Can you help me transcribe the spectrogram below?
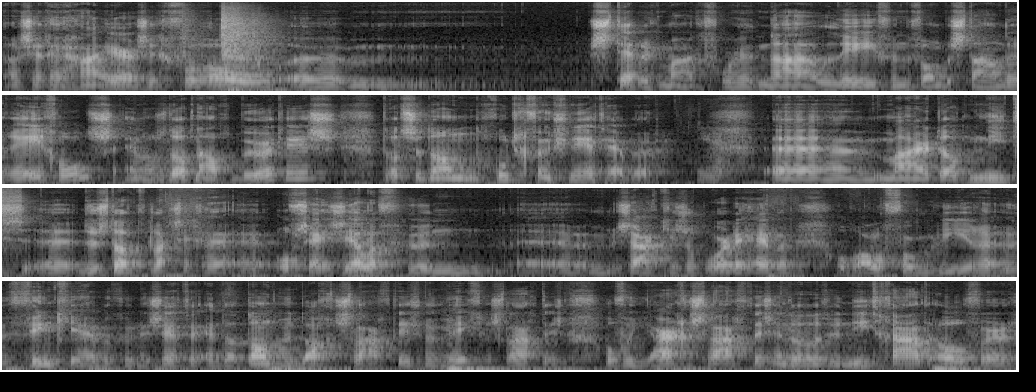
nou zeggen, HR zich vooral um, sterk maakt voor het naleven van bestaande regels. En als -hmm. dat nou gebeurd is, dat ze dan goed gefunctioneerd hebben. Ja. Uh, maar dat niet, uh, dus dat, laat ik zeggen, uh, of zij zelf hun ehm, zaakjes op orde hebben, op alle formulieren een vinkje hebben kunnen zetten en dat dan hun dag geslaagd is, hun week geslaagd is of hun jaar geslaagd is. En dat het hun niet gaat over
